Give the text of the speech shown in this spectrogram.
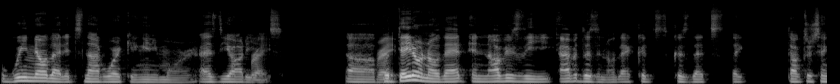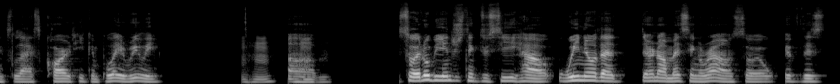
we know that it's not working anymore as the Right, audience. Uh, but they don't know that, and obviously Abbott doesn't know that because because that's like Doctor Singh's last card he can play, really. Mhm, mhm. Um, so it'll be interesting to see how we know that they're not messing around. So if this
